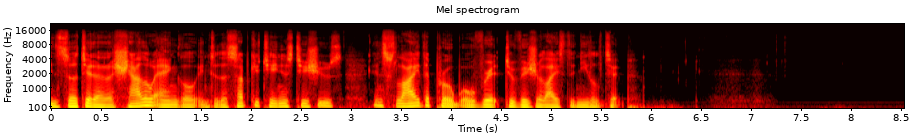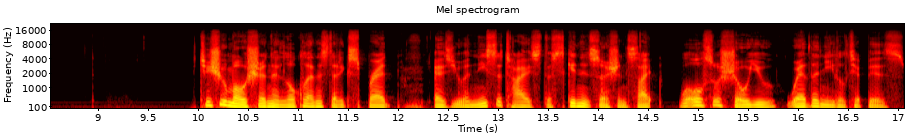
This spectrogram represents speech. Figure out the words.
Insert it at a shallow angle into the subcutaneous tissues and slide the probe over it to visualize the needle tip. Tissue motion and local anesthetic spread as you anesthetize the skin insertion site will also show you where the needle tip is.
